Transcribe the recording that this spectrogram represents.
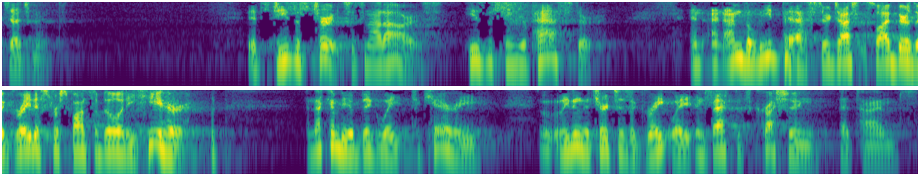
judgment. It's Jesus' church, it's not ours. He's the senior pastor. And, and I'm the lead pastor, Josh, so I bear the greatest responsibility here. And that can be a big weight to carry. Leading the church is a great weight. In fact, it's crushing at times.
